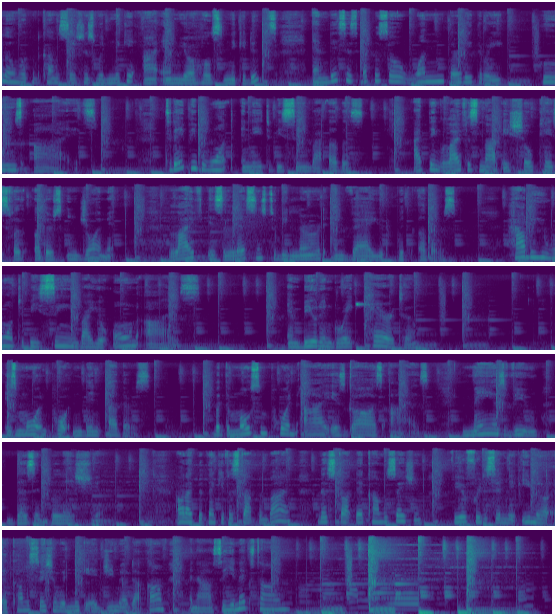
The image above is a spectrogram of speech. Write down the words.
Hello and welcome to Conversations with Nikki. I am your host, Nikki Dukes, and this is episode 133 Whose Eyes? Today, people want and need to be seen by others. I think life is not a showcase for others' enjoyment. Life is lessons to be learned and valued with others. How do you want to be seen by your own eyes? And building great character is more important than others. But the most important eye is God's eyes. Man's view doesn't bless you. I would like to thank you for stopping by. Let's start that conversation. Feel free to send me an email at conversationwithnikki at gmail.com and I'll see you next time.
